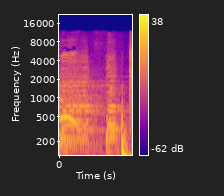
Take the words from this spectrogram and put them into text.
beat.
